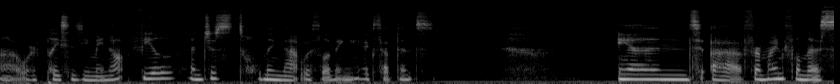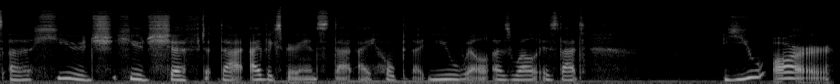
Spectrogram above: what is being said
uh, or places you may not feel and just holding that with loving acceptance and uh, for mindfulness, a huge, huge shift that I've experienced that I hope that you will as well is that you are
